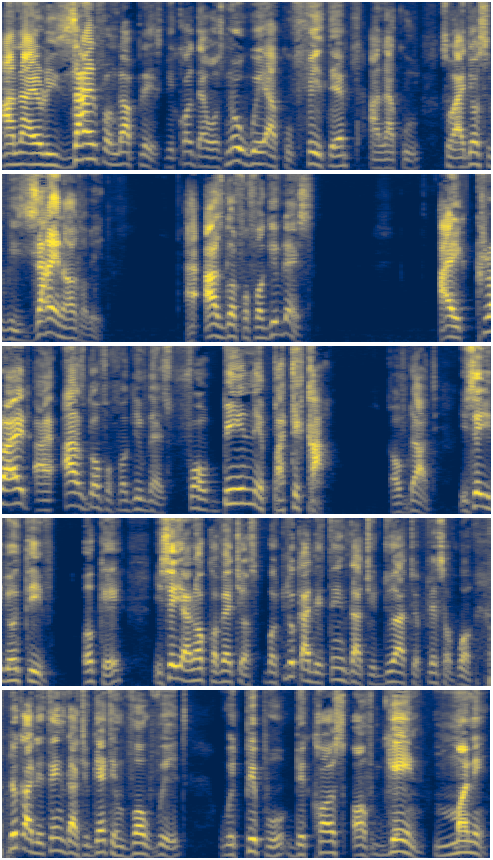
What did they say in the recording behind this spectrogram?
and I resigned from that place because there was no way I could face them and I could. So I just resigned out of it. I asked God for forgiveness. I cried, I asked God for forgiveness for being a partaker of that. You say you don't thief. Okay. You say you are not covetous, but look at the things that you do at your place of work. Look at the things that you get involved with with people because of gain, money.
